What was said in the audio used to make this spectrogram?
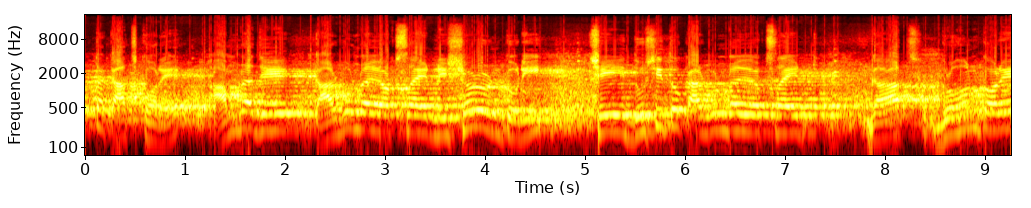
একটা কাজ করে, আমরা যে কার্বন ডাই অক্সাইড নিঃসরণ করি, সেই দূষিত কার্বন ডাই অক্সাইড গাছ গ্রহণ করে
